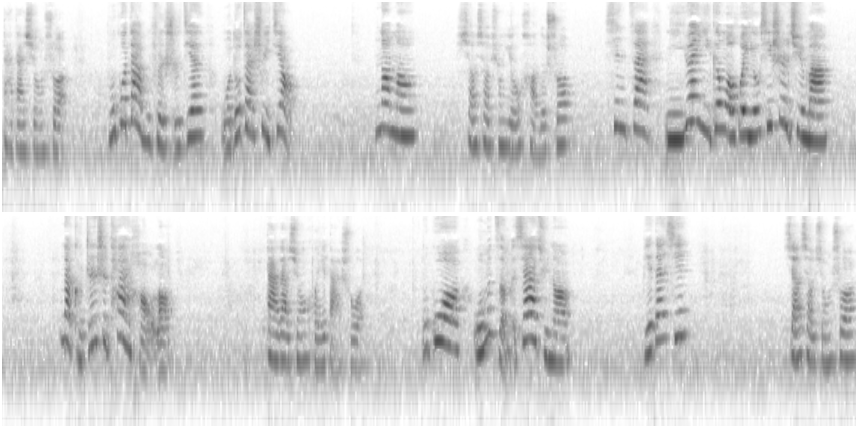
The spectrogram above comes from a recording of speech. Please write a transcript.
大大熊说。“不过大部分时间我都在睡觉。”那么，小小熊友好的说：“现在你愿意跟我回游戏室去吗？”那可真是太好了。大大熊回答说：“不过我们怎么下去呢？”别担心，小小熊说：“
